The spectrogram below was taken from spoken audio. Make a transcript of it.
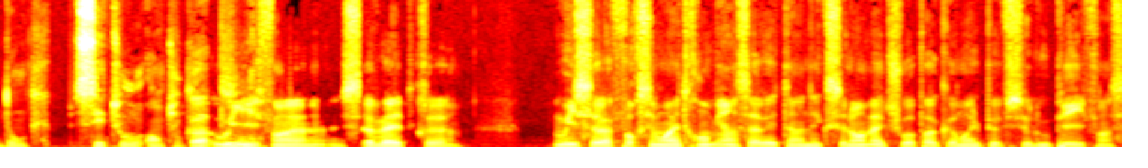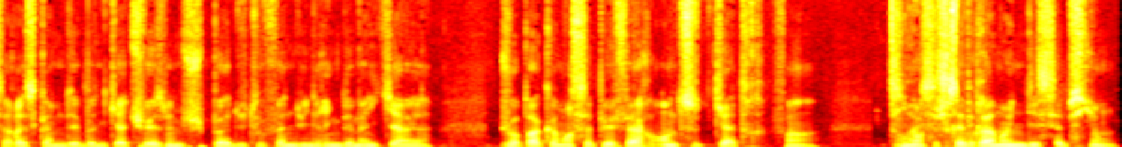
Donc, c'est tout en tout cas. Ah oui, enfin, ça va être. Oui, ça va forcément être en bien, ça va être un excellent match. Je vois pas comment elles peuvent se louper. Enfin, ça reste quand même des bonnes catcheuses, même je suis pas du tout fan d'une ring de Maika. Je vois pas comment ça peut faire en dessous de 4. Enfin, sinon, ce serait vraiment une déception.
